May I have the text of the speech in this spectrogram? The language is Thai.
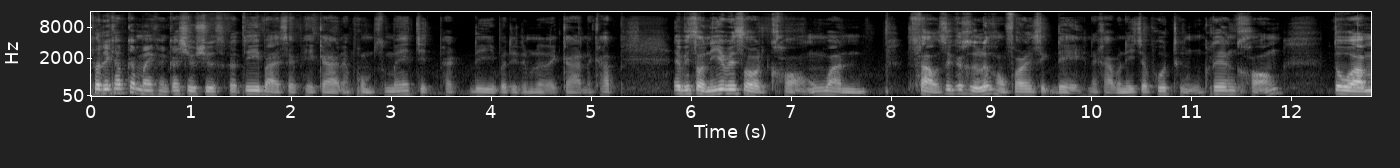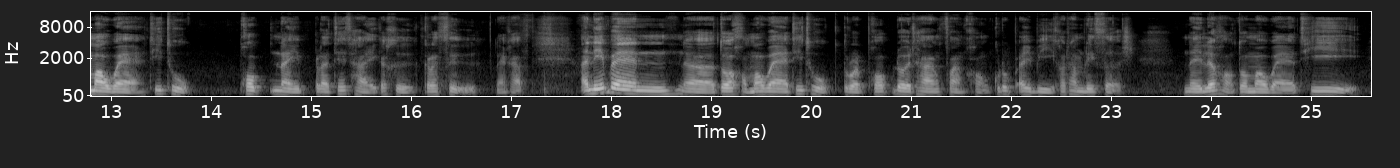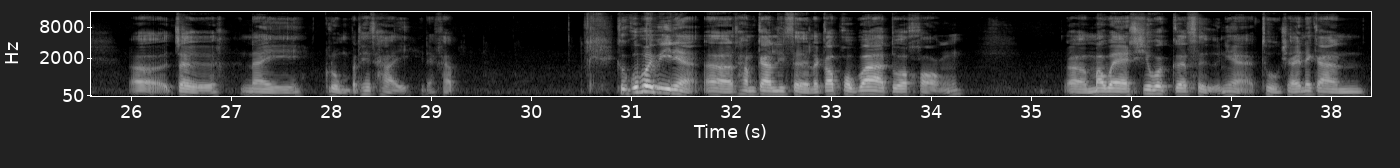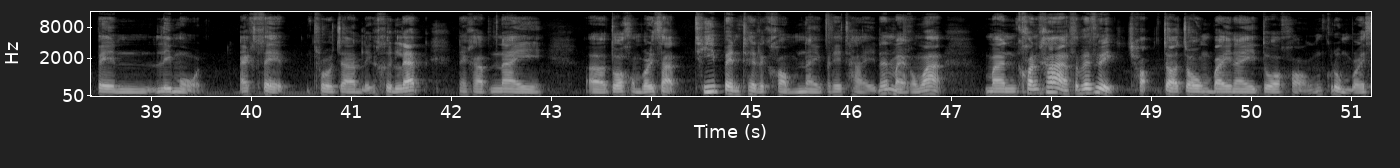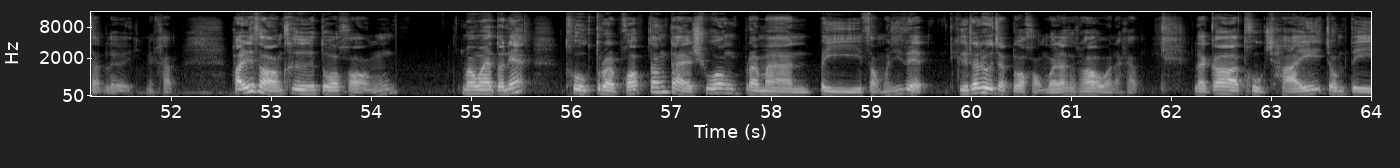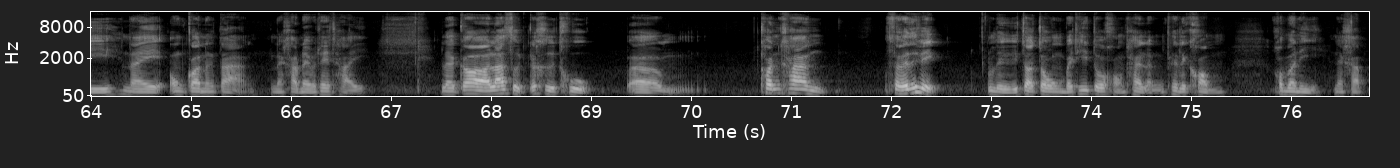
สวัสดีครับ กับไมค์คันกาชิวชิวสกอตตี้บายเซเพกานะผมสุมเมธจิตแพ็กดีประเด็นดำเนินรายการนะครับ เอพิโซดนี้เอพิโซดของวันเสาร์ซึ่งก็คือเรื่องของ Forensic Day นะครับ วันนี้จะพูดถึงเรื่องของตัว malware ที่ถูกพบในประเทศไทยก็คือกระสือนะครับ อันนี้เป็นตัวของ malware ที่ถูกตรวจพบโดยทางฝั่งของกรุ๊ป IB เขาทำรีเสิร์ชในเรื่องของตัว malware ที่เจอในกลุ่มประเทศไทยนะครับ คือ Group-IB เนี่ยทำการ research แล้วก็พบว่าตัวของมาแวร์ชื่อว่าเกอร์สือเนี่ย ถูกใช้ในการเป็น remote access trojan หรือก็คือแรดนะครับ ในตัวของบริษัทที่เป็น telecom ในประเทศไทย นั่นหมายความว่ามันค่อนข้าง specific เจาะจงไปในตัวของกลุ่มบริษัทเลยนะครับพาที่ 2 คือตัวของมาแวร์ตัวเนี้ยถูกตรวจพบตั้งแต่ช่วงประมาณปี 2021 คือถ้าดูจากตัวของไวรัสทอลนะครับ แล้วก็ถูกใช้โจมตีในองค์กรต่างๆนะครับในประเทศไทย แล้วก็ล่าสุดก็คือถูกค่อนข้างสเปซิฟิกหรือเจาะจงไปที่ตัวของไทยหลังเทเลคอมคอมพานีนะครับ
